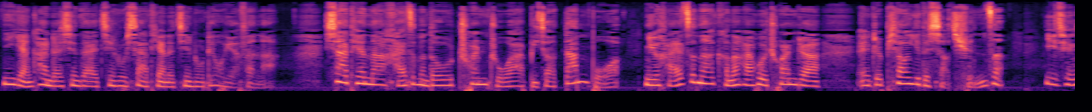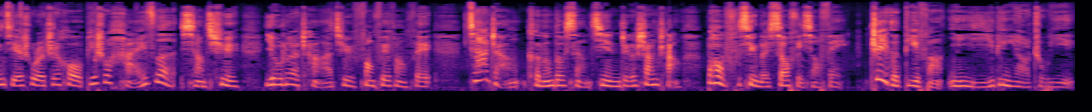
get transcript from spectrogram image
你眼看着现在进入夏天了，进入六月份了，夏天呢，孩子们都穿着啊比较单薄，女孩子呢可能还会穿着哎这飘逸的小裙子。疫情结束了之后，别说孩子想去游乐场啊去放飞放飞，家长可能都想进这个商场报复性的消费消费。这个地方您一定要注意，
